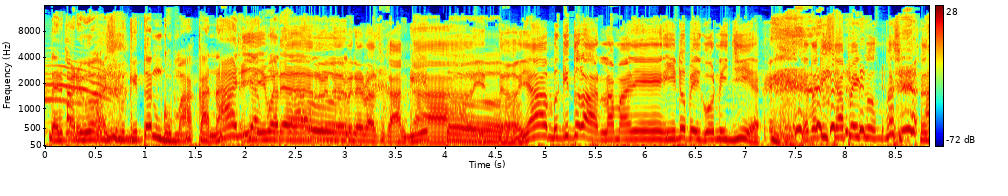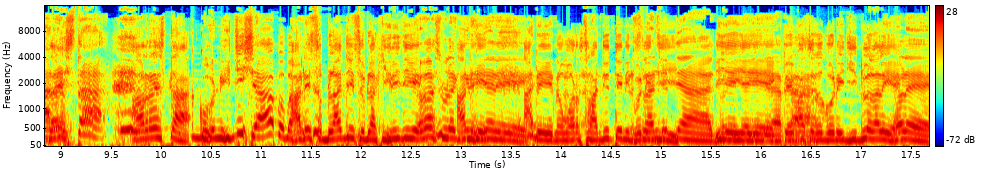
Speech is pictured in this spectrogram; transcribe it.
Daripada gua kasih begituan gua makan aja Iya buat benar, benar masuk akal. Begitu. Itu. Ya begitulah namanya hidup Egoniji ya. Ya tadi siapa yang ngasih? Aresta. Aresta. Goniji siapa bang? Ada sebelahnya sebelah kirinya. Oh, sebelah kirinya ada, nih. Ada nomor selanjutnya nih Goniji. Selanjutnya, Iya iya iya. Kita masuk ke Goniji dulu kali ya. Boleh.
